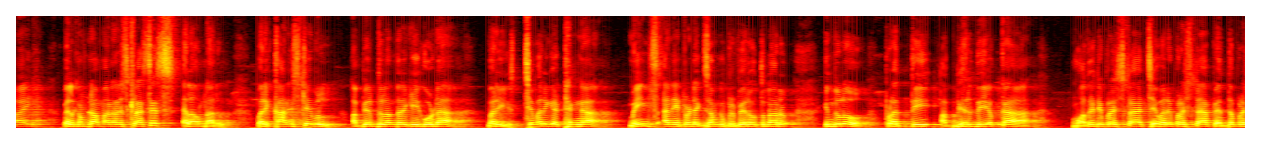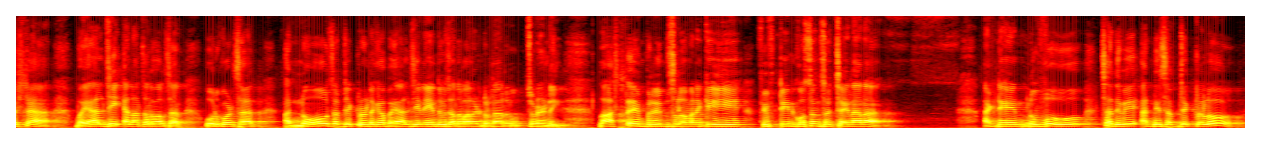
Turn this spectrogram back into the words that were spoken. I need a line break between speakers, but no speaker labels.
Hi welcome to అమ్మా Naresh classes ఎలా ఉన్నారు? మరి కానిస్టేబుల్ అభ్యర్థులందరికీ కూడా మరి చివరి ఘట్టంగా మెయిన్స్ అనేటువంటి ఎగ్జామ్కి ప్రిపేర్ అవుతున్నారు. ఇందులో ప్రతి అభ్యర్థి యొక్క మొదటి ప్రశ్న చివరి ప్రశ్న పెద్ద ప్రశ్న బయాలజీ ఎలా చదవాలి సార్? ఊరుకోండి సార్. ఎన్నో సబ్జెక్టులు ఉండగా బయాలజీని ఎందుకు చదవాలంటున్నారు? చూడండి. లాస్ట్ టైం ప్రిలిమ్స్లో మనకి ఫిఫ్టీన్ క్వశ్చన్స్ వచ్చాయి నానా అంటే నువ్వు చదివే అన్ని సబ్జెక్టులలో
